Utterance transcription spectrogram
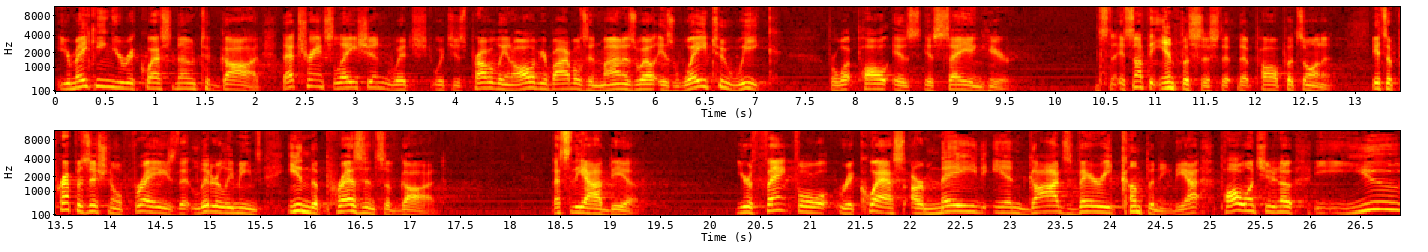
You're making your request known to God. That translation, which, which is probably in all of your Bibles and mine as well, is way too weak for what Paul is, is saying here. It's, it's not the emphasis that, that Paul puts on it. It's a prepositional phrase that literally means in the presence of God. That's the idea your thankful requests are made in God's very company. The, uh, Paul wants you to know you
